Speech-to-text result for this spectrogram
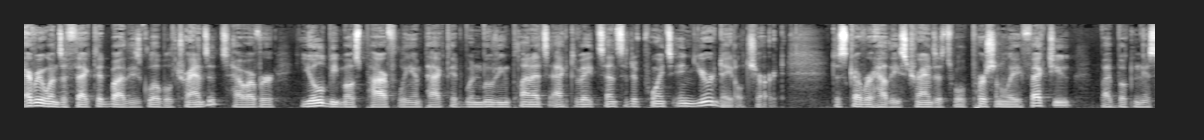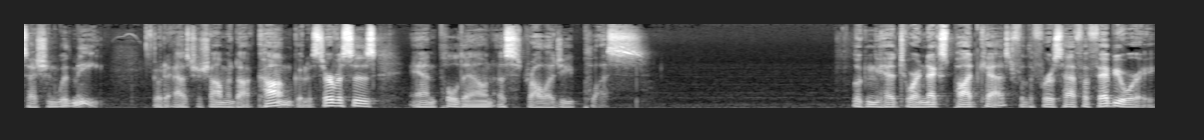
Everyone's affected by these global transits. However, you'll be most powerfully impacted when moving planets activate sensitive points in your natal chart. Discover how these transits will personally affect you by booking a session with me. Go to astroshaman.com, go to services, and pull down Astrology Plus. Looking ahead to our next podcast for the first half of February,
